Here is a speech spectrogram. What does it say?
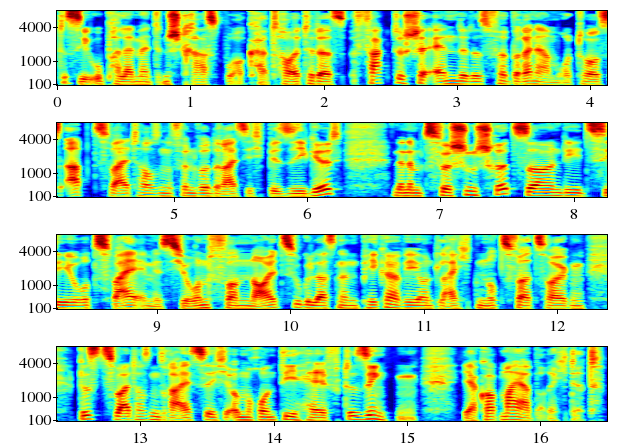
Das EU-Parlament in Straßburg hat heute das faktische Ende des Verbrennermotors ab 2035 besiegelt. In einem Zwischenschritt sollen die CO2-Emissionen von neu zugelassenen Pkw und leichten Nutzfahrzeugen bis 2030 um rund die Hälfte sinken. Jakob Meyer berichtet.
